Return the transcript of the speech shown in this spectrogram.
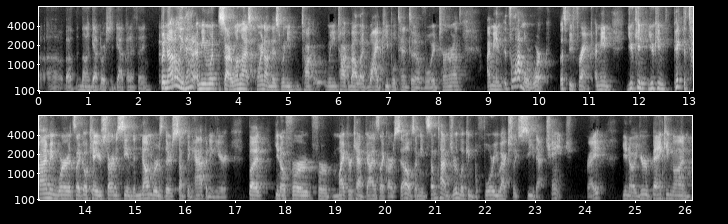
uh, about the non-GAAP versus GAAP kind of thing. But not only that, I mean, what? Sorry, one last point on this. When you talk when you talk about like why people tend to avoid turnarounds, I mean, it's a lot more work. Let's be frank. I mean, you can you can pick the timing where it's like, okay, you're starting to see in the numbers there's something happening here. But you know, for for microcap guys like ourselves, I mean, sometimes you're looking before you actually see that change, right? you know you're banking on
